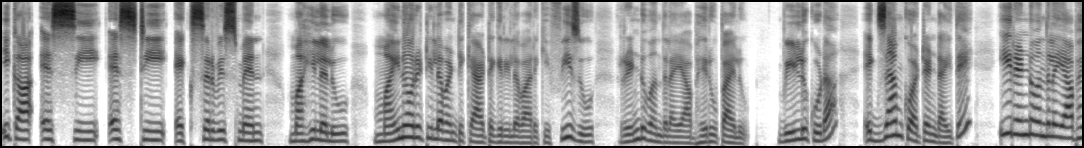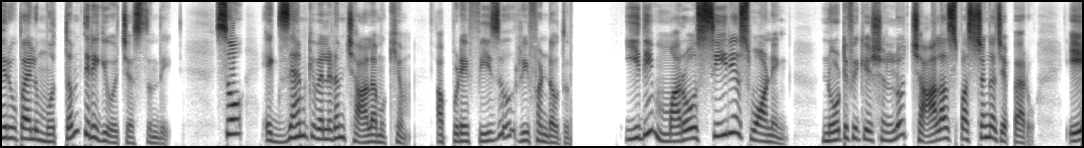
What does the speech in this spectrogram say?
ఇక ఎస్సీ ఎస్టీ ఎక్స్ సర్వీస్మెన్ మహిళలు మైనారిటీల వంటి కేటగిరీల వారికి ఫీజు రెండు వందల యాభై రూపాయలు. వీళ్ళు కూడా ఎగ్జామ్కు అటెండ్ అయితే ఈ రెండు వందల యాభై రూపాయలు మొత్తం తిరిగి వచ్చేస్తుంది. సో ఎగ్జామ్కి వెళ్ళడం చాలా ముఖ్యం. అప్పుడే ఫీజు రీఫండ్ అవుతుంది. ఇది మరో సీరియస్ వార్నింగ్. నోటిఫికేషన్లో చాలా స్పష్టంగా చెప్పారు. ఏ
